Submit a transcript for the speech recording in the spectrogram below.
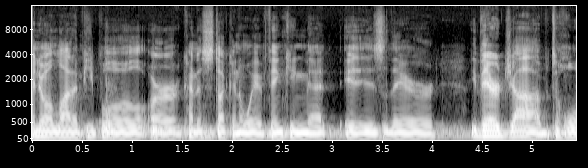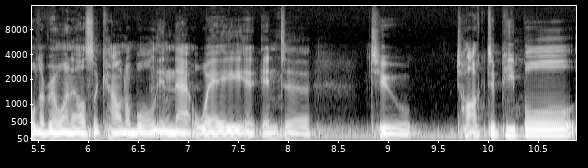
I know a lot of people are kind of stuck in a way of thinking that it is their their job to hold everyone else accountable in that way and, and to to talk to people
